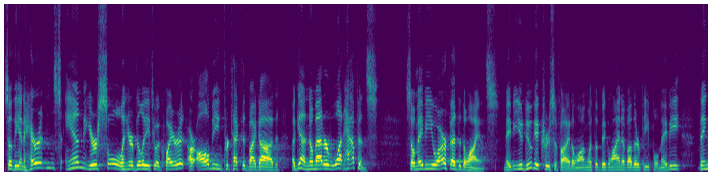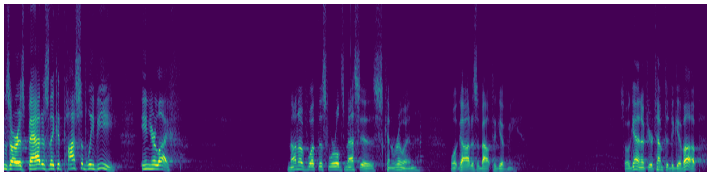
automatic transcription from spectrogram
So the inheritance and your soul and your ability to acquire it are all being protected by God. Again, no matter what happens. So maybe you are fed to the lions. Maybe you do get crucified along with a big line of other people. Maybe things are as bad as they could possibly be in your life. None of what this world's mess is can ruin what God is about to give me. So, again, if you're tempted to give up,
